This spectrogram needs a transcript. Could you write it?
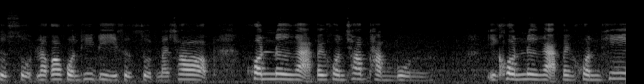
สุดๆ แล้วก็คนที่ดีสุดๆ มาชอบ คนหนึ่งอะ เป็นคนชอบทำบุญ อีกคนหนึ่งอะ เป็นคนที่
